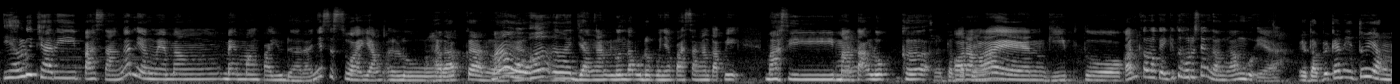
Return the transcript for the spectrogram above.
ya lu cari pasangan yang memang memang payudaranya sesuai yang lu harapkan mau ya. heeh. jangan lu ntar udah punya pasangan tapi masih mata lu ke orang lain gitu kan kalau kayak gitu harusnya nggak ganggu ya Eh tapi kan itu yang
